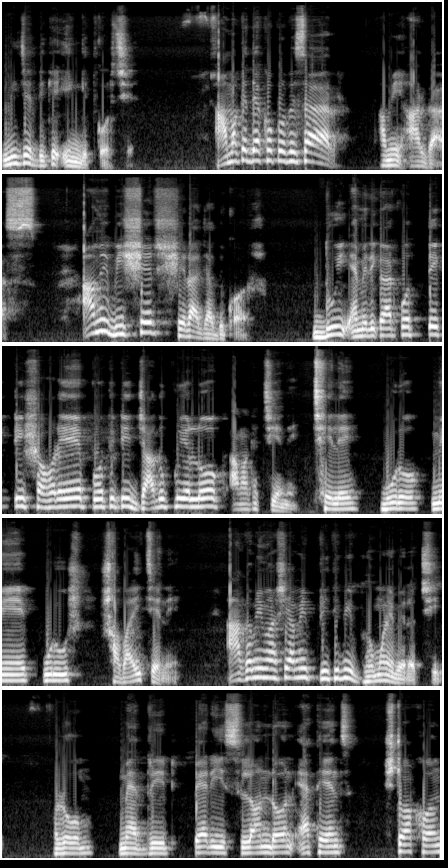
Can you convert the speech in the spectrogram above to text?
নিজের দিকে ইঙ্গিত করছে। আমাকে দেখো, প্রফেসর। আমি আরগাস। আমি বিশ্বের সেরা জাদুকর। দুই আমেরিকার প্রত্যেকটি শহরে প্রতিটি জাদুপ্রিয় লোক আমাকে চেনে। ছেলে, বুড়ো, মেয়ে, পুরুষ, সবাই চেনে। আগামী মাসে আমি পৃথিবী ভ্রমণে বেরোচ্ছি। Rome Madrid Paris, London, Athens, Stockholm,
